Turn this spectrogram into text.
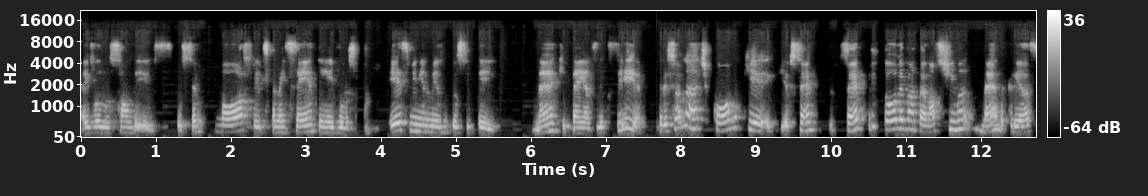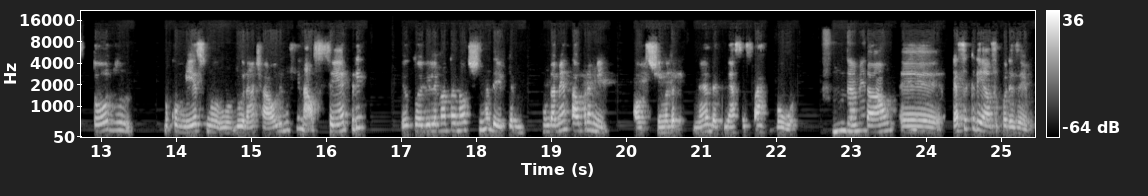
A evolução deles. Eu sempre mostro, eles também sentem a evolução. Esse menino mesmo que eu citei, né, que tem a dislexia, impressionante como que eu sempre sempre estou levantando a autoestima né, da criança todo no começo, no, durante a aula e no final. Sempre eu estou ali levantando a autoestima dele, que é fundamental para mim. A autoestima da, né, da criança estar boa. Então, é, essa criança, por exemplo,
